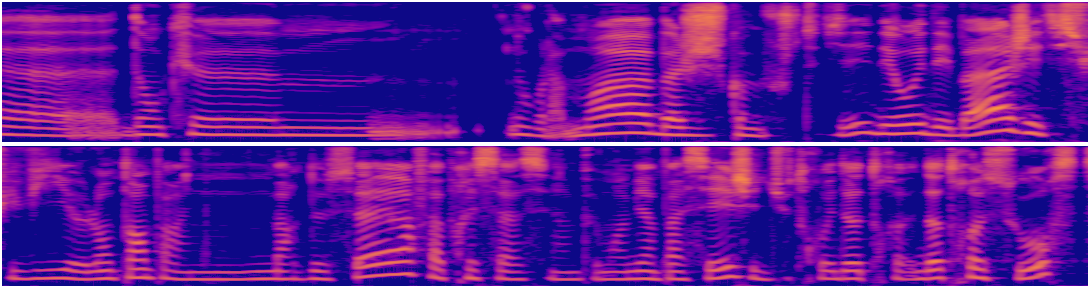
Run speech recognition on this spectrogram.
Euh, donc, donc voilà, moi, bah, comme je te disais, des hauts et des bas. J'ai été suivie longtemps par une marque de surf. Après, ça c'est un peu moins bien passé. J'ai dû trouver d'autres ressources.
